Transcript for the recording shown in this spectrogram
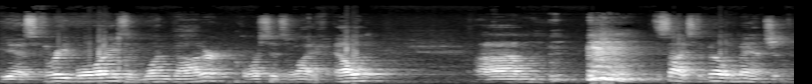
He has three boys and one daughter. Of course, his wife, Ellen. Um, decides to build a mansion.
